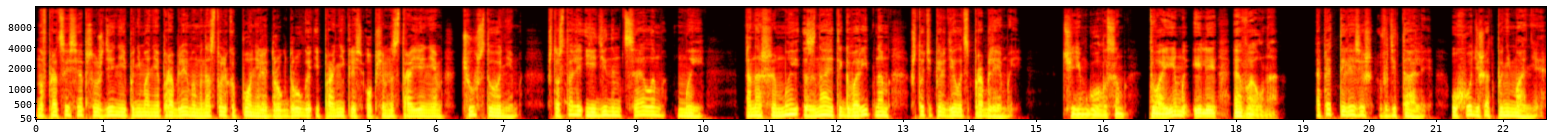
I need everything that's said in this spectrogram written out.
но в процессе обсуждения и понимания проблемы мы настолько поняли друг друга и прониклись общим настроением, чувствованием, что стали единым целым «мы», а наше «мы» знает и говорит нам, что теперь делать с проблемой. Чьим голосом? Твоим или Эвелна? Опять ты лезешь в детали, уходишь от понимания.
